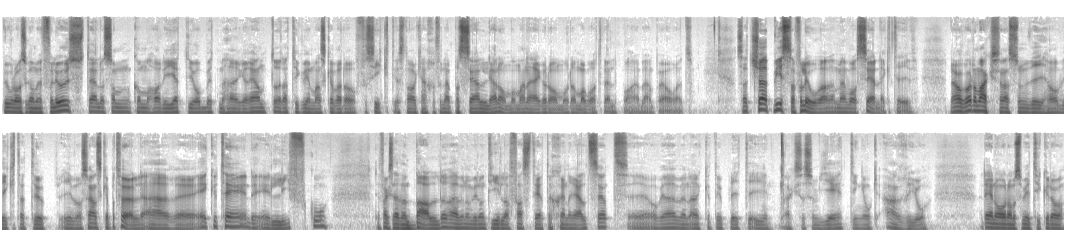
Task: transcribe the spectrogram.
bolag som går med förlust eller som kommer ha det jättejobbigt med höga räntor. Där tycker vi man ska vara försiktig. Snarare kanske fundera på att sälja dem om man äger dem och de har gått väldigt bra i början på året. Så att köp vissa förlorare men var selektiv. Några av de aktierna som vi har viktat upp i vår svenska portfölj är eh, EQT, det är Lifco, det är faktiskt även Balder, även om vi inte gillar fastigheter generellt sett. Eh, och vi har även ökat upp lite i aktier som Geting och Arjo. Det är några av dem som vi tycker då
